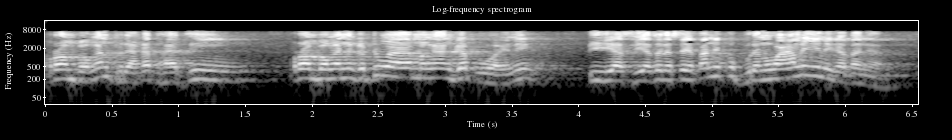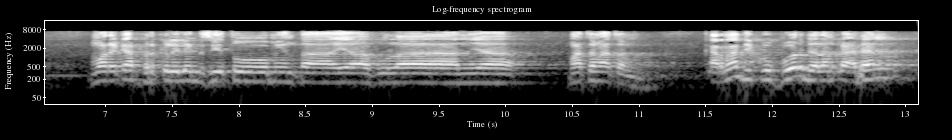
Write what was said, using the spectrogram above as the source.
Rombongan berangkat haji. Rombongan yang kedua menganggap wah ini bias-bias oleh setan ini kuburan wali ini katanya. Mereka berkeliling di situ minta ya bulan ya macam-macam. Karena dikubur dalam keadaan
